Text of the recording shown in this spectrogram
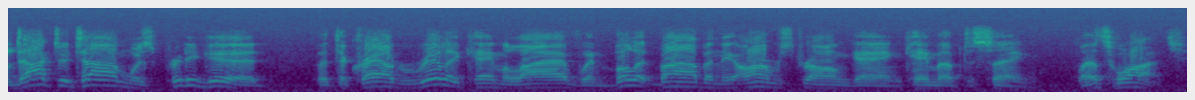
Well, Dr. Tom was pretty good, but the crowd really came alive when Bullet Bob and the Armstrong gang came up to sing. Let's watch.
